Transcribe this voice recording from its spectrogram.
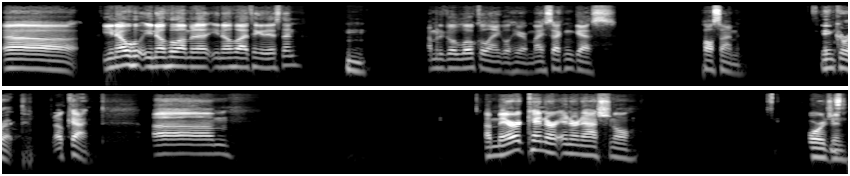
Uh, you know who you know who I'm gonna you know who I think it is then? Hmm. I'm gonna go local angle here. My second guess. Paul Simon. Incorrect. Okay. Um American or international origin.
